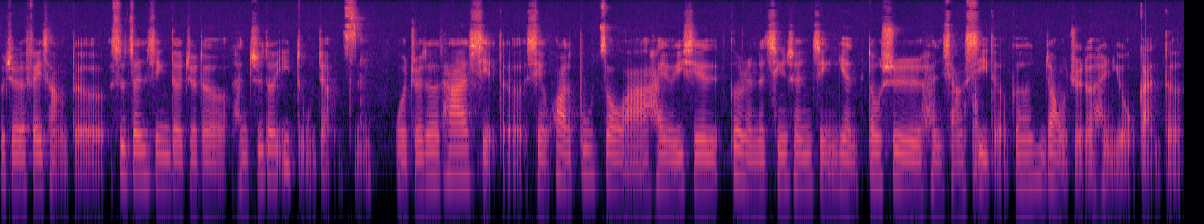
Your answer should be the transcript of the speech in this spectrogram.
我觉得非常的是真心的，觉得很值得一读这样子。我觉得他写的显化的步骤啊，还有一些个人的亲身经验，都是很详细的，跟让我觉得很有感的。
